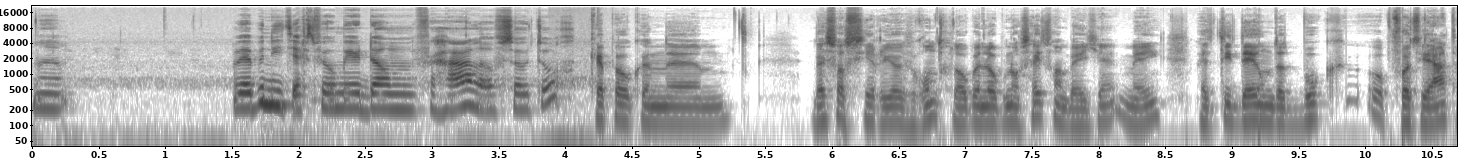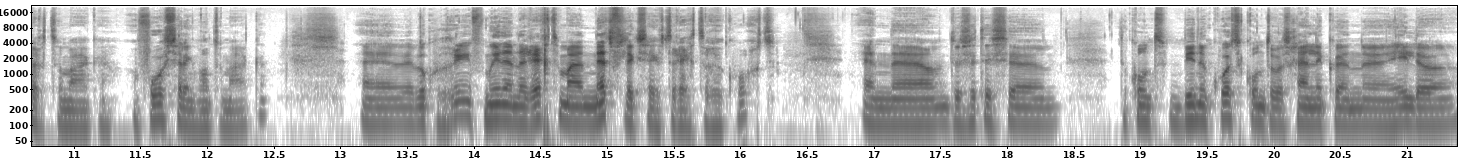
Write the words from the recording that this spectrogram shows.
Nou we hebben niet echt veel meer dan verhalen of zo, toch? Ik heb ook een um, best wel serieus rondgelopen en loop nog steeds wel een beetje mee met het idee om dat boek op voor theater te maken, een voorstelling van te maken. Uh, we hebben ook geïnformeerd aan de rechter, maar Netflix heeft de rechter gekocht. En uh, dus het is, uh, er komt binnenkort komt er waarschijnlijk een hele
